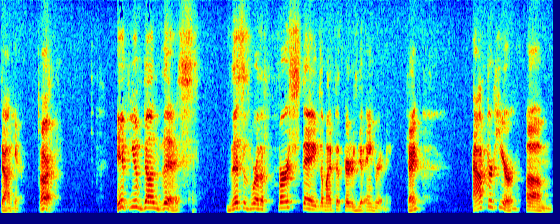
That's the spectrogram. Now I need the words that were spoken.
down here. All right. If you've done this, this is where the first stage of my fifth graders get angry at me. Okay. After here, um,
